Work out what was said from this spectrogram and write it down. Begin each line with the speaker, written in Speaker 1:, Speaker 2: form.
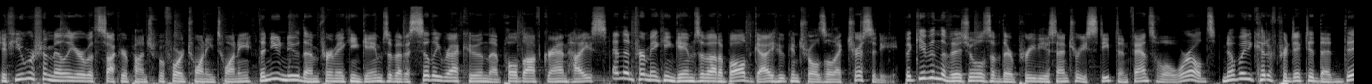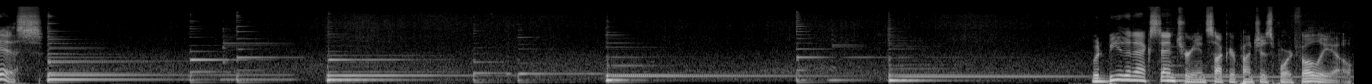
Speaker 1: If you were familiar with Sucker Punch before 2020, then you knew them for making games about a silly raccoon that pulled off grand heists, and then for making games about a bald guy who controls electricity. But given the visuals of their previous entries steeped in fanciful worlds, nobody could have predicted that this would be the next entry in Sucker Punch's portfolio.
